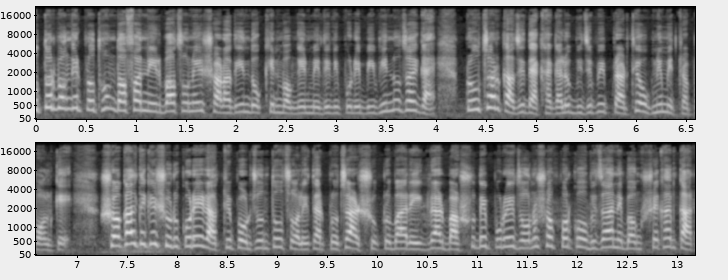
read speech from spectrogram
উত্তরবঙ্গের প্রথম দফা নির্বাচনে সারাদিন দক্ষিণবঙ্গের মেদিনীপুরে বিভিন্ন জায়গায় প্রচার কাজে দেখা গেল বিজেপি প্রার্থী অগ্নিমিত্রা পলকে। সকাল থেকে শুরু করে রাত্রি পর্যন্ত চলে তার প্রচার। শুক্রবার এগরার বাসুদেবপুরে জনসম্পর্ক অভিযান এবং সেখানকার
